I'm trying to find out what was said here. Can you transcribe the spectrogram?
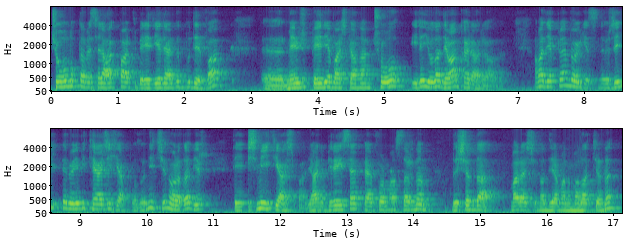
Çoğunlukla mesela AK Parti belediyelerde bu defa e, mevcut belediye başkanlarının çoğu ile yola devam kararı aldı. Ama deprem bölgesinde özellikle böyle bir tercih yapıldığı için orada bir değişime ihtiyaç var. Yani bireysel performanslarının dışında Maraş'ın, Adıyaman'ın, Malatya'nın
